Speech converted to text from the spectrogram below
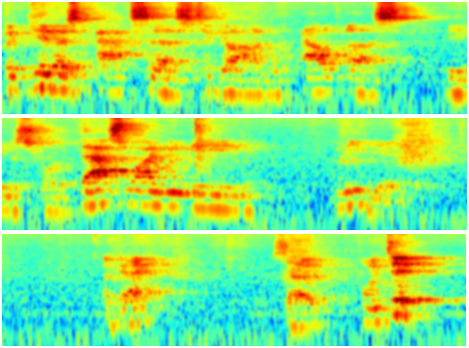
but give us access to God without us being destroyed. That's why we need a mediator. Okay? So, point two.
